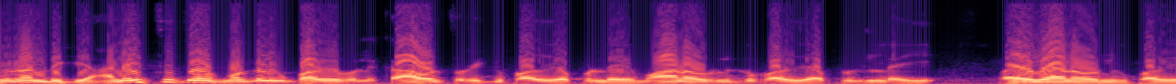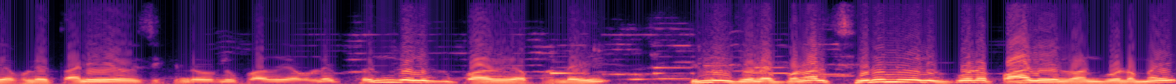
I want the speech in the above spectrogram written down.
சொன்னால் இன்றைக்கு அனைத்து மக்களுக்கும் பாதுகாப்பு இல்லை. காவல்துறைக்கு பாதுகாப்பு இல்லை மாணவர்களுக்கு பாதுகாப்பு இல்லை வயதானவர்களுக்கு பாதுகாப்பு இல்லை தனியாக வசிக்கின்றவர்களுக்கு பாதுகாப்பு இல்லை பெண்களுக்கு பாதுகாப்பு இல்லை. இன்னும் சொல்ல போனால் சிறுமிகளுக்கு கூட பாலியல் வன்கொடுமை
